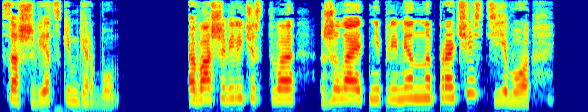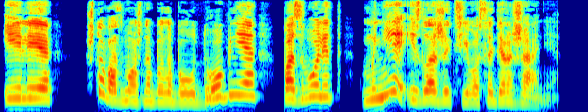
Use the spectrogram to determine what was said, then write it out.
со шведским гербом. «Ваше Величество желает непременно прочесть его или, что, возможно, было бы удобнее, позволит мне изложить его содержание?»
